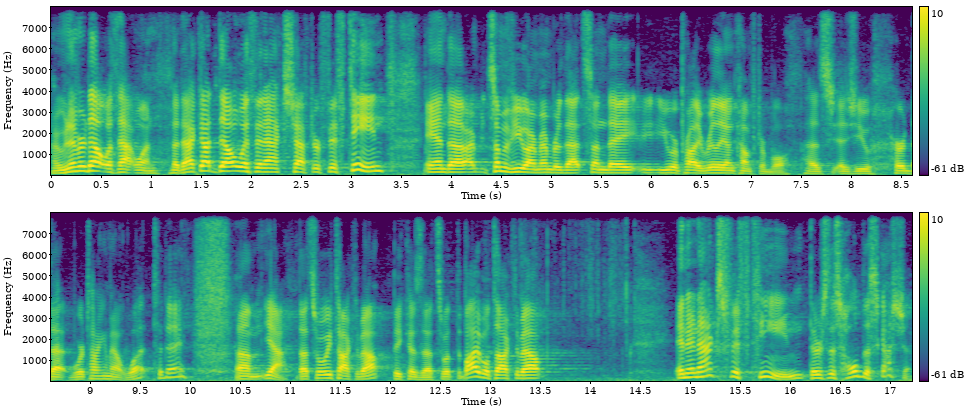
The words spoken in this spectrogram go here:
We've never dealt with that one, but that got dealt with in Acts chapter 15. And uh, some of you, I remember that Sunday, you were probably really uncomfortable as, as you heard that. We're talking about what today? Um, yeah, that's what we talked about because that's what the Bible talked about. And in Acts 15, there's this whole discussion.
